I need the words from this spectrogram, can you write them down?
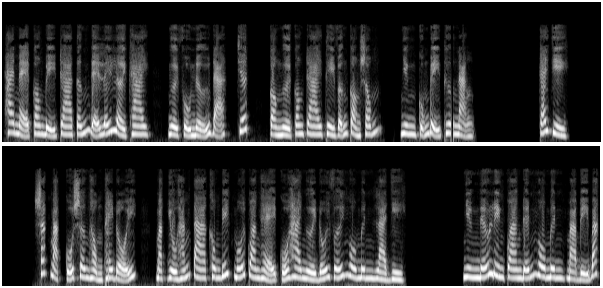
hai mẹ con bị tra tấn để lấy lời khai, người phụ nữ đã chết, còn người con trai thì vẫn còn sống, nhưng cũng bị thương nặng. Cái gì? Sắc mặt của sơn hồng thay đổi, mặc dù hắn ta không biết mối quan hệ của hai người đối với ngô minh là gì. Nhưng nếu liên quan đến ngô minh mà bị bắt,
